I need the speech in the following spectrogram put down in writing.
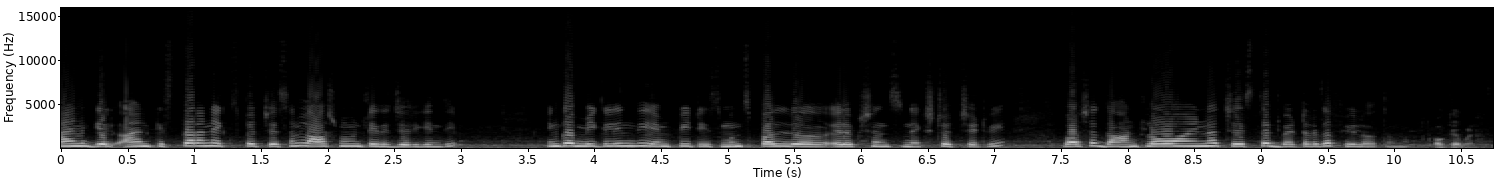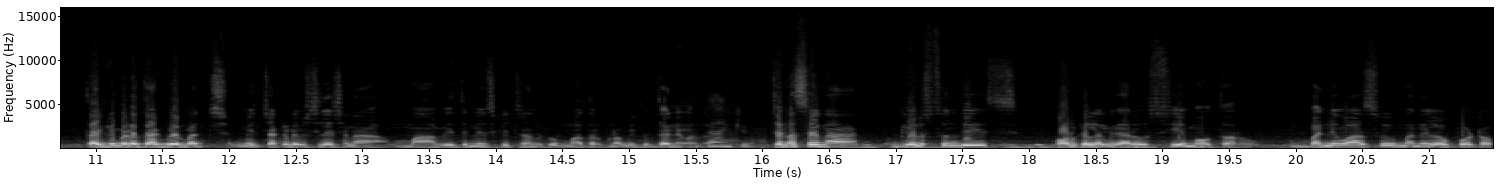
ఆయన గెలు ఆయనకి ఇస్తారని ఎక్స్పెక్ట్ చేశాను. లాస్ట్ మూమెంట్లో ఇది జరిగింది. ఇంకా మిగిలింది ఎంపీటీస్ మున్సిపల్ ఎలక్షన్స్ నెక్స్ట్ వచ్చేటివి. బహుశా దాంట్లో అయినా చేస్తే బెటర్గా ఫీల్ అవుతున్నాం okay madam thank you madam thank you very much మీ చక్కటి విశ్లేషణ మా వీతి న్యూస్కి ఇచ్చినందుకు మా తరపున మీకు ధన్యవాదాలు. జనసేన గెలుస్తుంది. పవన్ కళ్యాణ్ గారు సీఎం అవుతారు. బన్నివాసు మరి నిలబడిపోవడం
